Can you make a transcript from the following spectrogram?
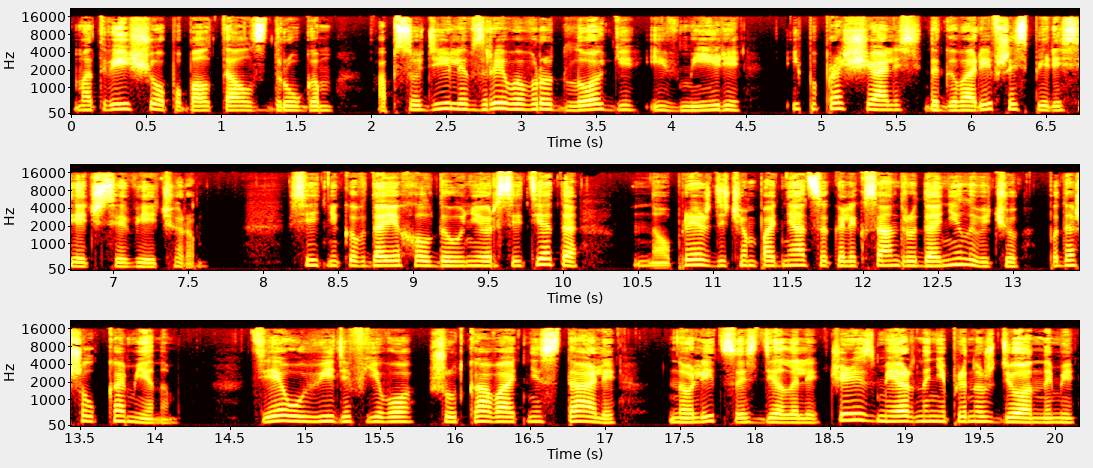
Матвей еще поболтал с другом, обсудили взрывы в Рудлоге и в мире и попрощались, договорившись пересечься вечером. Ситников доехал до университета, но прежде чем подняться к Александру Даниловичу, подошел к каменам. Те, увидев его, шутковать не стали, но лица сделали чрезмерно непринужденными,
